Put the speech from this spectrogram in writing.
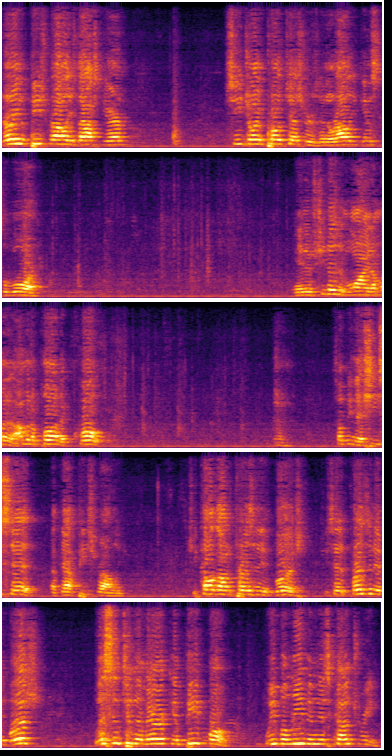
During the peace rallies last year, she joined protesters in a rally against the war. And if she doesn't mind, I'm going I'm to pull out a quote, something that she said at that peace rally. She called on President Bush. She said, President Bush, listen to the American people. We believe in this country.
